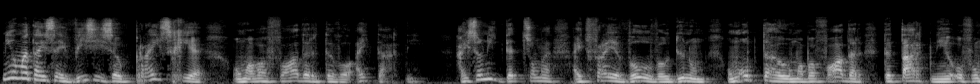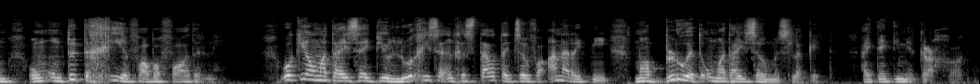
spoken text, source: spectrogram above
Nie omdat hy sy visie sou prysgee om Abba Vader te wil uittart nie. Hy sou nie dit sommer uit vrye wil wou doen om om op te hou om Abba Vader te tart nie of om om om toe te gee vir Abba Vader nie. Ook nie omdat hy sy teologiese ingesteldheid sou verander het nie, maar bloot omdat hy sou misluk het. Hy het net nie meer krag gehad nie.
